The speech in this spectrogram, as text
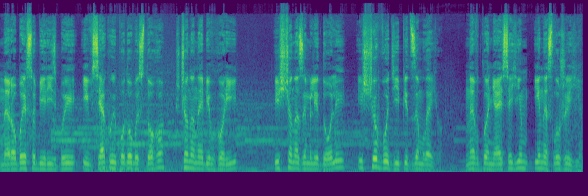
Не роби собі різьби і всякої подоби з того, що на небі вгорі, і що на землі долі, і що в воді під землею. Не вклоняйся їм і не служи їм.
